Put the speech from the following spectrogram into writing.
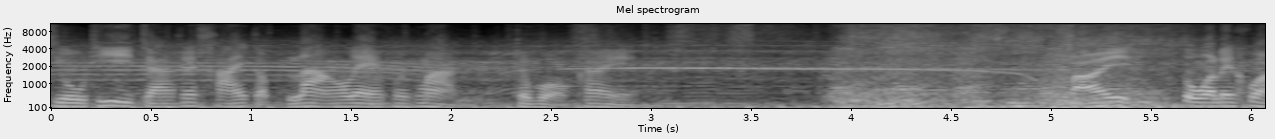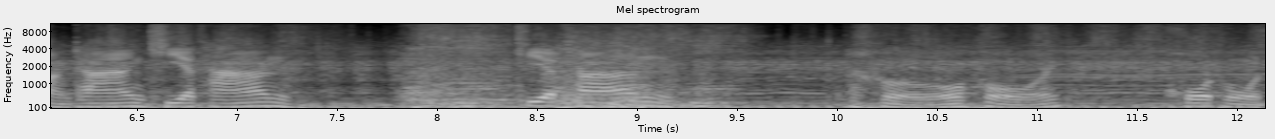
กิลที่จะคล้ายๆ กับร่างแรกมากๆจะบอกให้ไปตัวอะไรขวางทางเคลียร์ทางเคลียร์ทางโอ้โหโคตรโหด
